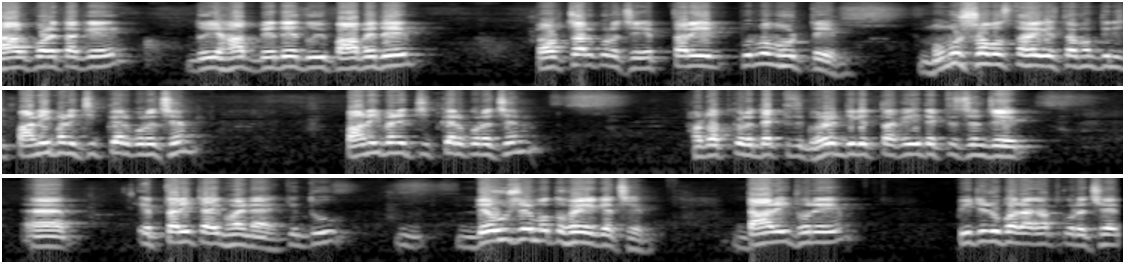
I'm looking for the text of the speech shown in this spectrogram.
তারপরে তাকে দুই হাত বেঁধে, দুই পা বেঁধে টর্চার করেছে ইফতারির পূর্ব মুহূর্তে। মুমূর্ষ অবস্থা হয়ে গেছে, তখন তিনি পানি পানি চিৎকার করেছেন, পানি পানি চিৎকার করেছেন। হঠাৎ করে দেখতেছে, ঘরের দিকে তাকেই দেখতেছেন যে ইফতারি টাইম হয় না কিন্তু বেহুশের মতো হয়ে গেছে। দাড়ি ধরে পিঠের উপর আঘাত করেছেন।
